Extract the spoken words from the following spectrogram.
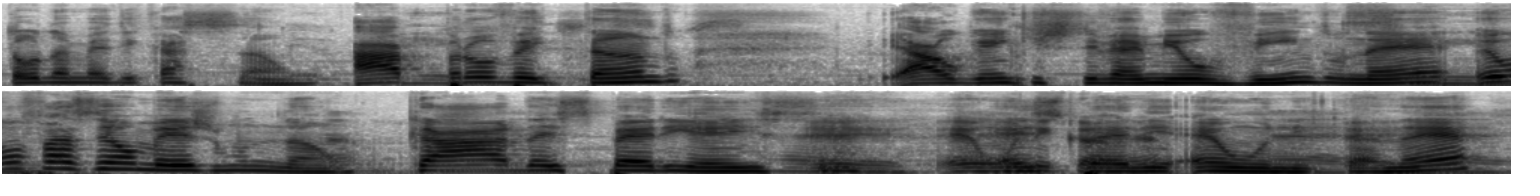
toda a medicação. Aproveitando alguém que estiver me ouvindo, né? Sim. Eu vou fazer o mesmo, não. Cada experiência é, é única, é, né? é única, é, né? É.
